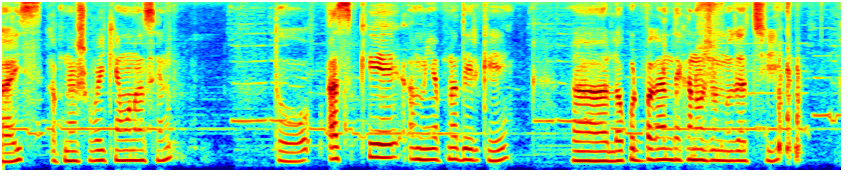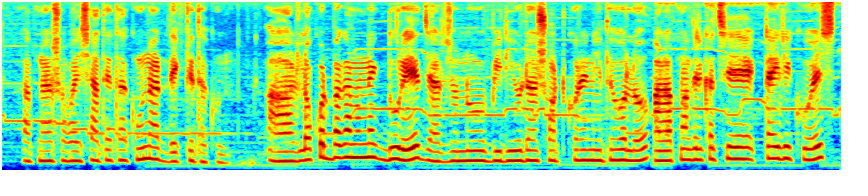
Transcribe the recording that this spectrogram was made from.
গাইস আপনারা সবাই কেমন আছেন? তো আজকে আমি আপনাদেরকে লকট বাগান দেখানোর জন্য যাচ্ছি। আপনারা সবাই সাথে থাকুন আর দেখতে থাকুন। আর লকট বাগান অনেক দূরে, যার জন্য ভিডিওটা শর্ট করে নিতে হলো। আর আপনাদের কাছে একটাই রিকোয়েস্ট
